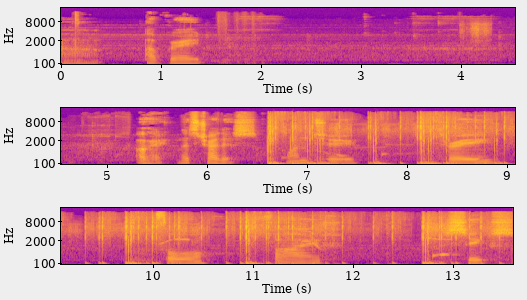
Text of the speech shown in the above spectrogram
Uh, upgrade. Okay, let's try this. One, two, three, four, five, six,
